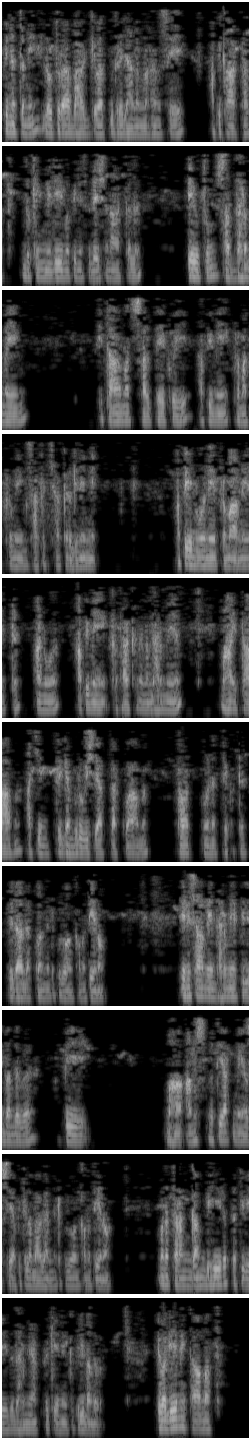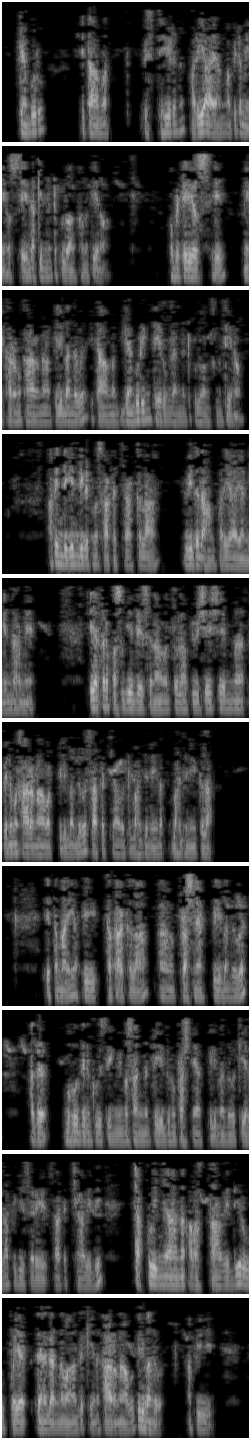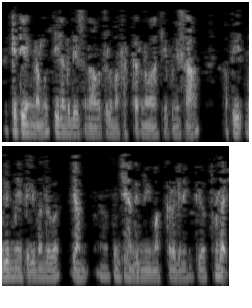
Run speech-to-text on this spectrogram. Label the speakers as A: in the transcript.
A: පින්නතුනි ලෝතර භාග්‍යවත් බුදුරජාණන් වහන්සේ අපි කාටත් දුකින් මිදීම පිණිස දේශනා කළ ඒ උතුම් සද්ධර්මයෙන් ඊටමත් සල්පේකුයි අපි මේ ක්‍රමක්‍රමයෙන් සාකච්ඡා කරගෙන ඉන්නේ. අපේ නුවණේ ප්‍රමාණයට අනුව අපි මේ කතා කරන ධර්මය මහා ඊටාම අචින්ත්‍ය ගැඹුරු විෂයක් දක්වාම තවත් නුවණැත්තෙකුට බෙදා දක්වන්නට පුළුවන්කම තියෙනවා. ඒ නිසා මේ ධර්මයේ පිළිබඳව අපි මහා අනුස්මෘතියක් මේ ඔස්සේ අපිට ලබා ගන්නට පුළුවන්කම තියෙනවා. මොනතරම් ගම්භීර ප්‍රතිවේද ධර්මයක්ද කියන එක පිළිබඳව. ඒ වගේම ඊටමත් ගැඹුරු ඊටමත් විස්තීර්ණ පරයයන් අපිට මේ ඔස්සේ දකින්නට පුළුවන්කම තියෙනවා. ඔබට ඒ ඔස්සේ මේ කරුණු කාරණා පිළිබඳව ඊටාම ගැඹුරින් තේරුම් ගන්නට පුළුවන්කම තියෙනවා. අපි දිගින් දිගටම සාකච්ඡා කළා විවිධ දහම් පරයයන්ගෙන් ධර්මය. ඒ අතර පසුගිය දේශනාව තුළ අපි විශේෂයෙන්ම වෙනම කාරණාවක් පිළිබඳව සාකච්ඡාවට භාජනය භාජනය කළා. ඒ තමයි අපි කතා කළා ප්‍රශ්නයක් පිළිබඳව අද බොහෝ දෙනෙකු විසින් විමසන්නට යෙදුණු ප්‍රශ්නයක් පිළිබඳව කියලා අපි ගියසරේ සාකච්ඡාවේදී චක්කු විඥාන අවස්ථාවේදී රූපය දැනගන්නවාද කියන කාරණාව පිළිබඳව අපි කෙටියෙන් නමුත් ඊළඟ දේශනාව තුළ මතක් කරනවා කියපු නිසා අපි මුලින්ම මේ පිළිබඳව යම් පුංචි හැඳින්වීමක් කරගෙන හිටියොත් හොඳයි.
